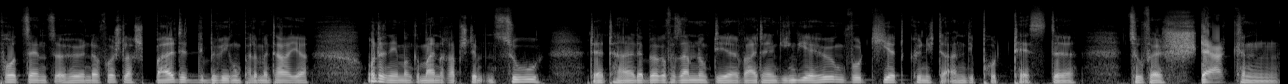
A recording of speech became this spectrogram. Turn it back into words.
Prozent zu erhöhen. Der Vorschlag spaltete die Bewegung Parlamentarier, Unternehmer und Gemeinderat stimmten zu. Der Teil der Bürgerversammlung, die weiterhin gegen die Erhöhung votiert, kündigte an, die Proteste zu verstärken.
